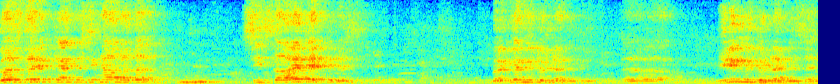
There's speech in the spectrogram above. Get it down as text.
Gözlerim kendisini aradı. Siz davet ettiniz. Bölge müdürleri, e, birim müdürlerinize,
